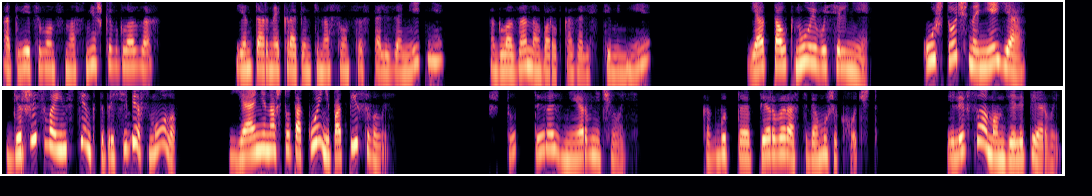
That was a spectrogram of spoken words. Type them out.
ответил он с насмешкой в глазах. Янтарные крапинки на солнце стали заметнее, а глаза, наоборот, казались темнее. Я оттолкнула его сильнее. «Уж точно не я! Держи свои инстинкты при себе, Смолов! Я ни на что такое не подписывалась!» «Что ты разнервничалась? Как будто первый раз тебя мужик хочет. Или в самом деле первый?»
